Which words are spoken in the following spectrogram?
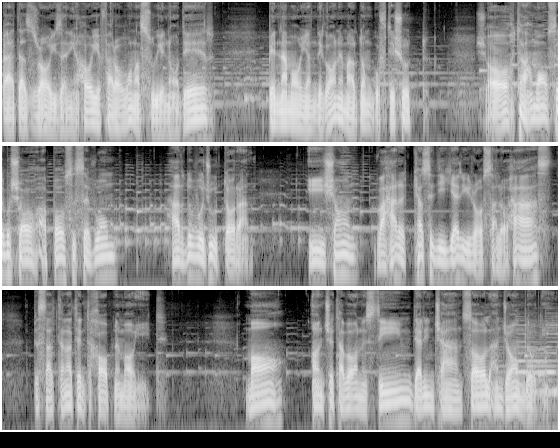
بعد از رایزنی های فراوان از سوی نادر به نمایندگان مردم گفته شد شاه تحماسب و شاه عباس سوم هر دو وجود دارند. ایشان و هر کس دیگری را صلاح است به سلطنت انتخاب نمایید. ما آنچه توانستیم در این چند سال انجام دادیم.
